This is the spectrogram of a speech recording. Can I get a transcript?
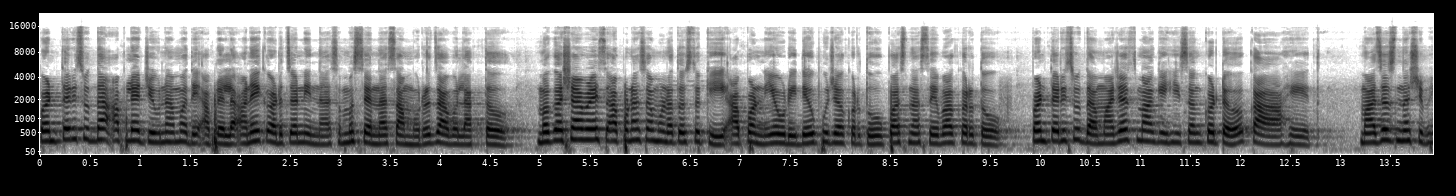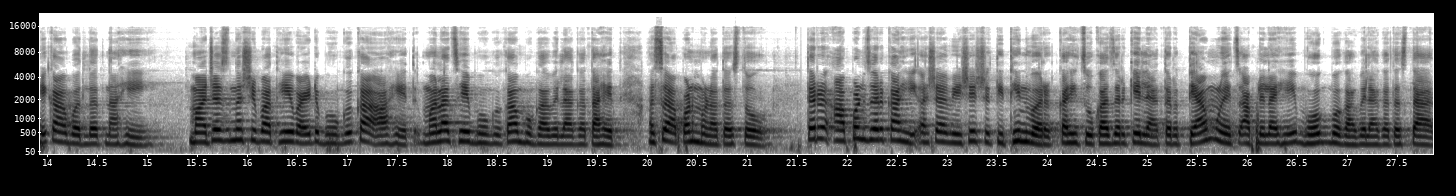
पण तरीसुद्धा आपल्या जीवनामध्ये आपल्याला अनेक अडचणींना समस्यांना सामोरं जावं लागतं. मग अशा वेळेस आपण असं म्हणत असतो की आपण एवढी देवपूजा करतो उपासना सेवा करतो. पण तरीसुद्धा माझ्याच मागे ही संकटं का आहेत? माझंच नशीब हे का बदलत नाही? माझ्याच नशिबात हे वाईट भोग का आहेत? मलाच हे भोग का भोगावे लागत आहेत? असं आपण म्हणत असतो. तर आपण जर काही अशा विशेष तिथींवर काही चुका जर केल्या तर त्यामुळेच आपल्याला हे भोग भोगावे लागत असतात.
